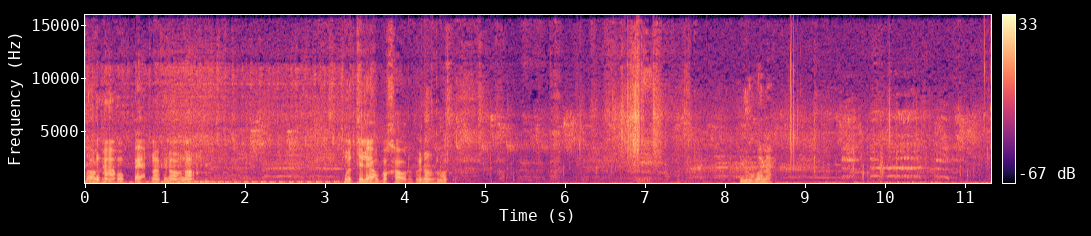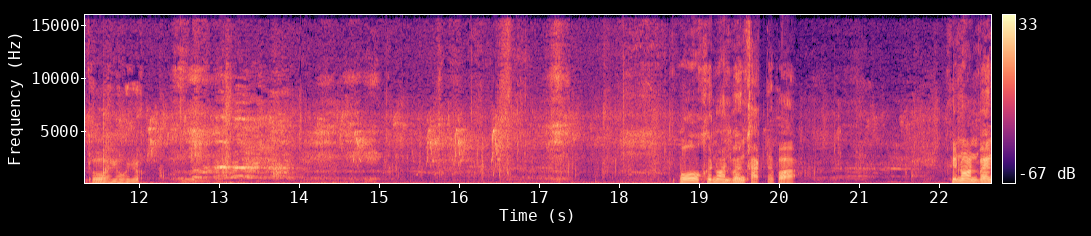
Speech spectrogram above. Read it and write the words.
สองห้าหกแปดเนาะพี่น้องเนาะงวดที่แล้วพวกเขาพี่น้องรุด อยู่วะล่ะโอ้อยู่อยู่ โอ้คือนอนเบิงคักแต่พ่อคือนอนเบิง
